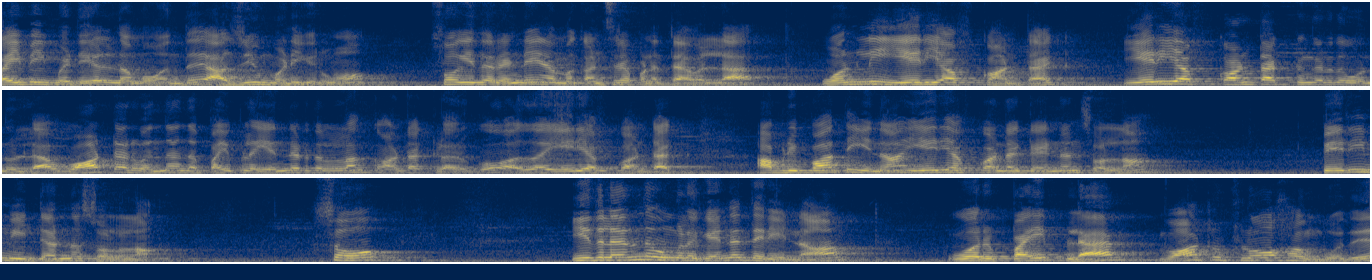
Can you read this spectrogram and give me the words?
piping material நம்ம வந்து அசியூம் பண்ணிக்கிடுவோம் ஸோ இதை ரெண்டையும் நம்ம கன்சிடர் பண்ண தேவையில்ல. Only area of contact area of கான்டாக்ட்டுங்கிறது ஒன்றும் இல்லை. வாட்டர் வந்து அந்த பைப்பில் எந்த இடத்துலலாம் காண்டாக்ட்டில் இருக்கோ அதுதான் ஏரியா ஆஃப் காண்டாக்ட் அப்படி பார்த்தீங்கன்னா ஏரியா ஆஃப் காண்டாக்ட் என்னன்னு சொல்லலாம்? பெரிமீட்டர்னு சொல்லலாம். ஸோ இதிலேருந்து உங்களுக்கு என்ன தெரியும்னா ஒரு பைப்பில் வாட்டர் ஃப்ளோ ஆகும்போது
